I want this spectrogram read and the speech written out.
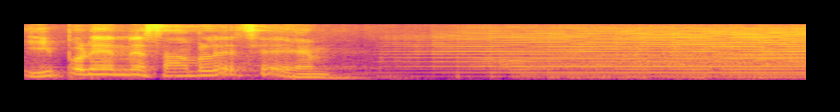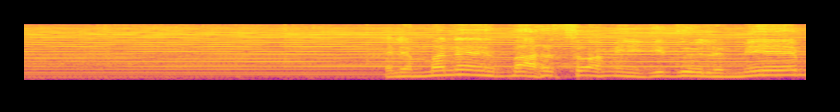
એ પણ એને સાંભળે છે એમ. એટલે મને બાલસ્વામી કીધું, એટલે મેં એમ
